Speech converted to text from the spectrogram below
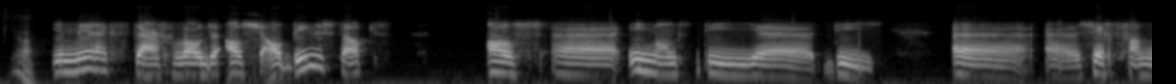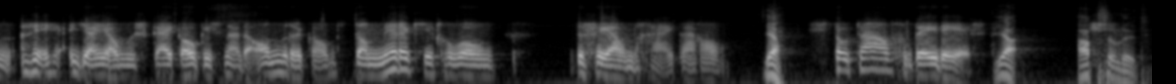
Ja. Je merkt daar gewoon, de, als je al binnenstapt, als eh, iemand die, eh, die eh, eh, zegt van, ja jongens, kijk ook eens naar de andere kant. Dan merk je gewoon de vijandigheid daar al. Ja. Het is totaal ge-BDS. Ja, absoluut.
